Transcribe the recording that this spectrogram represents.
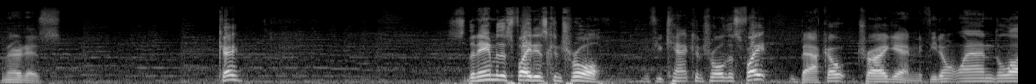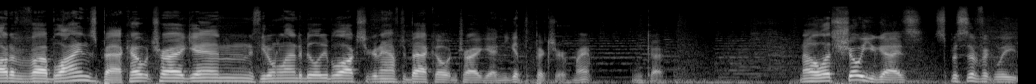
And there it is. Okay. So the name of this fight is Control. If you can't control this fight, back out, try again. If you don't land a lot of uh, blinds, back out, try again. If you don't land ability blocks, you're going to have to back out and try again. You get the picture, right? Okay. Now let's show you guys, specifically,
